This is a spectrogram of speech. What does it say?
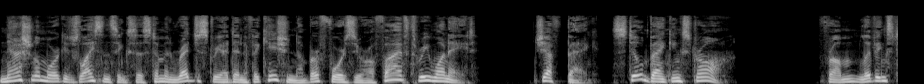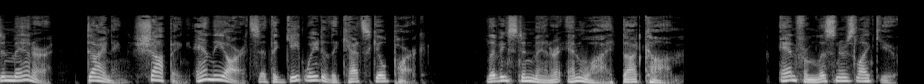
National Mortgage Licensing System and Registry Identification Number 405318. Jeff Bank, still banking strong. From Livingston Manor, dining, shopping, and the arts at the gateway to the Catskill Park. LivingstonManorNY.com. And from listeners like you.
